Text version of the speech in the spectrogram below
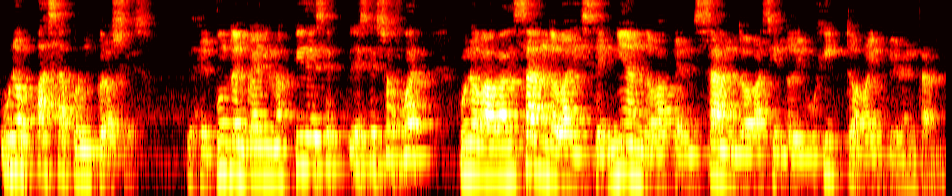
uno pasa por un proceso. Desde el punto en que alguien nos pide ese software, uno va avanzando, va diseñando, va pensando, va haciendo dibujitos, va implementando.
